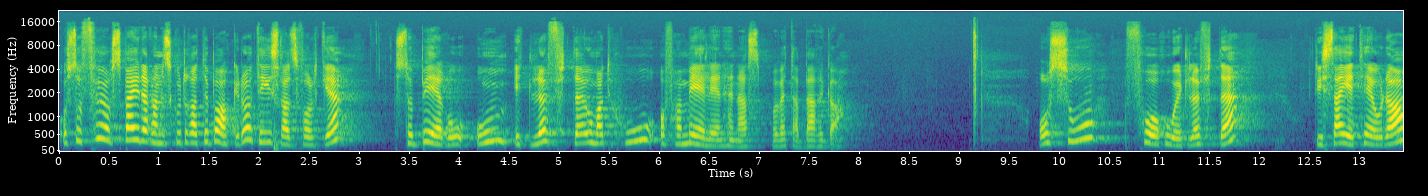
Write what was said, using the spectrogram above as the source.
Og så Før speiderne skulle dra tilbake da, til israelsfolket, så ber hun om et løfte om at hun og familien hennes må bli berga. Og så får hun et løfte. De sier til henne da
